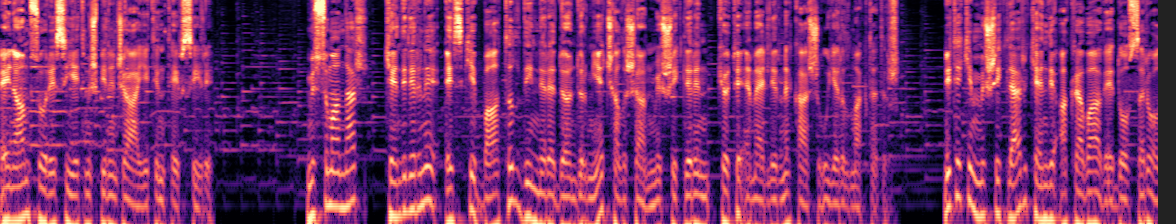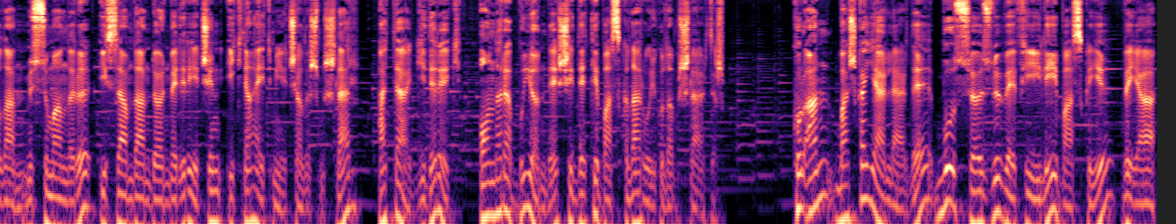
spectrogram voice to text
En'am suresi 71. ayetin tefsiri Müslümanlar, kendilerini eski batıl dinlere döndürmeye çalışan müşriklerin kötü emellerine karşı uyarılmaktadır. Nitekim müşrikler kendi akraba ve dostları olan Müslümanları İslam'dan dönmeleri için ikna etmeye çalışmışlar, hatta giderek onlara bu yönde şiddetli baskılar uygulamışlardır. Kur'an başka yerlerde bu sözlü ve fiili baskıyı veya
